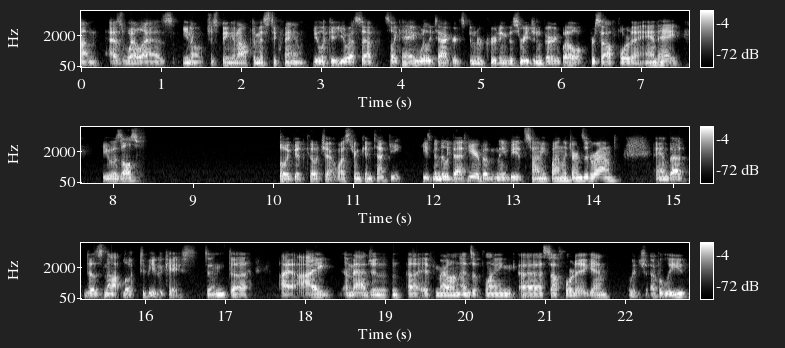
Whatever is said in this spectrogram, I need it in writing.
um, as well as you know just being an optimistic fan. You look at USF, it's like, hey, Willie Taggart's been recruiting this region very well for South Florida, and hey, he was also a good coach at Western Kentucky. He's been really bad here, but maybe it's time he finally turns it around, and that does not look to be the case. And uh, I, I, imagine uh, if Maryland ends up playing uh, South Florida again, which I believe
